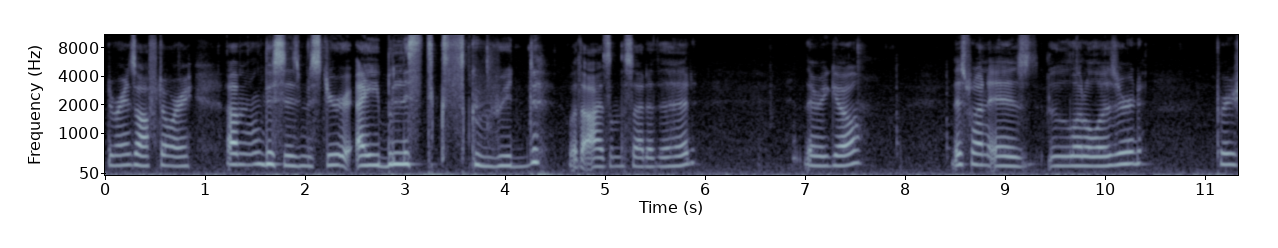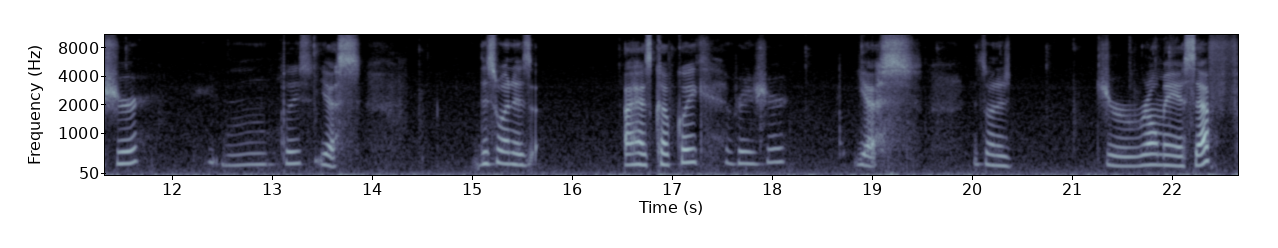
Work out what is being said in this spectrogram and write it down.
The rain's off, don't worry. Um, this is Mr. Ableistic Squid with the eyes on the side of the head. There we go. This one is Little Lizard, pretty sure. Mm, please? Yes. This one is I has Cupquake, I'm pretty sure. Yes. This one is Jerome ASF.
